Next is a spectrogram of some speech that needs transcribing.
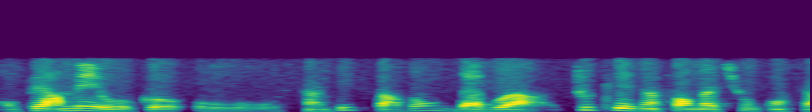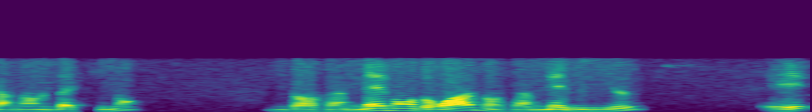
on permet au, au pardon, d'avoir toutes les informations concernant le bâtiment dans un même endroit, dans un même lieu, et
